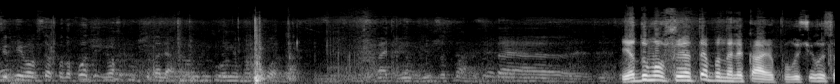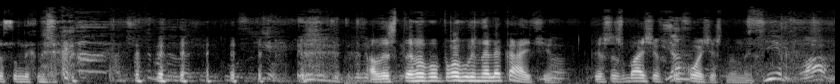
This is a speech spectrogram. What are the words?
Сергій вам все понаходить і вас подаляє. Та, Я думав, що я тебе налякаю, Получилося, що них налякаю. що ти мене? Але ж тебе попробуй налякай чим. Ти ж бачив, що Я- хочеш на них. Всім головне,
